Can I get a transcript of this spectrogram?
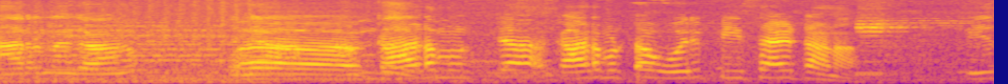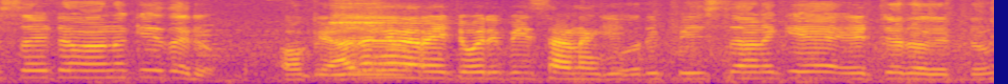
ആറെണ്ണം കാണും. കാടമുട്ട കാടമുട്ട ഒരു പീസായിട്ടാണ് പീസായിട്ട് വേണമെങ്കിൽ തരും. ഓക്കെ അതെങ്ങനെ റേറ്റ് ഒരു പീസ് ആണെങ്കിൽ? ഒരു പീസ് ആണെങ്കിൽ എട്ട് രൂപ കിട്ടും.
